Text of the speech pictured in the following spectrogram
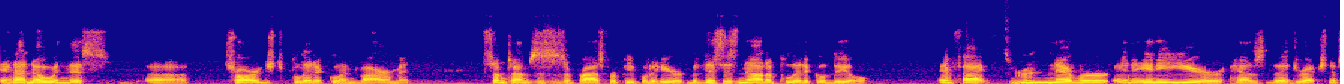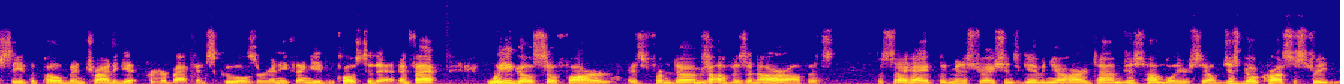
and I know in this uh, charged political environment, sometimes this is a surprise for people to hear, but this is not a political deal. In fact, right. never in any year has the direction of See at the Pole been trying to get prayer back in schools or anything even close to that. In fact, we go so far as from Doug's office and our office to say, hey, if the administration's giving you a hard time, just humble yourself. Just go across the street and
